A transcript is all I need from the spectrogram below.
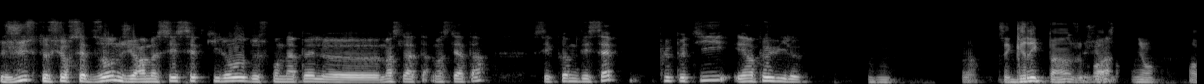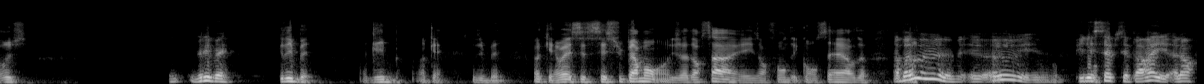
juste sur cette zone, j'ai ramassé 7 kilos de ce qu'on appelle euh, masleata. C'est comme des cèpes plus petits et un peu huileux. Mhm. C'est grippe, hein, je crois, en russe. Gribe. Gribe. Gribe, ok. Gribe. Ok, ouais, c'est super bon. Ils adorent ça et ils en font des conserves. Ah bah oui, oui, euh, oui, Puis les cèpes, c'est pareil. Alors,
